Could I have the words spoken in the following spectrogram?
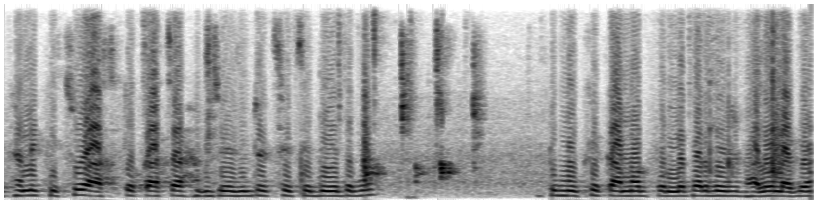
এখানে কিছু আস্ত কাঁচা ছেঁচে দিয়ে দেবো। একটু মুখে কামড় পড়লে পরে বেশ ভালো লাগে।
